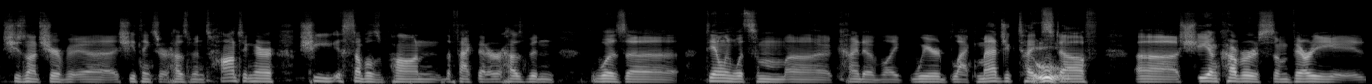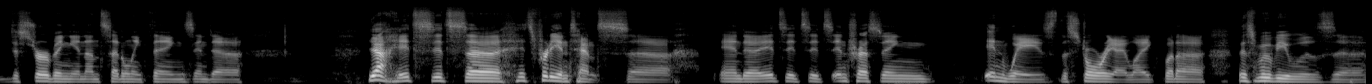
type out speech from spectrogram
She's not sure if uh, she thinks her husband's haunting her. She stumbles upon the fact that her husband was uh, dealing with some uh, kind of like weird black magic type Ooh. stuff. Uh, she uncovers some very disturbing and unsettling things, and uh, yeah, it's it's uh it's pretty intense. And uh, it's it's it's interesting in ways. The story I like, but uh this movie was uh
